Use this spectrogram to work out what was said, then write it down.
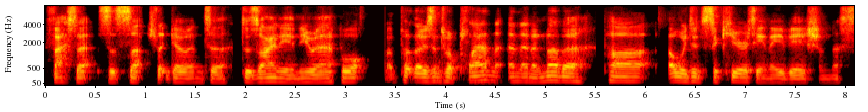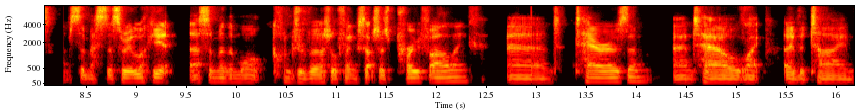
facets as such that go into designing a new airport and put those into a plan. And then another part, oh, we did security and aviation this semester. So we are looking at uh, some of the more controversial things such as profiling and terrorism and how, like, over time,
